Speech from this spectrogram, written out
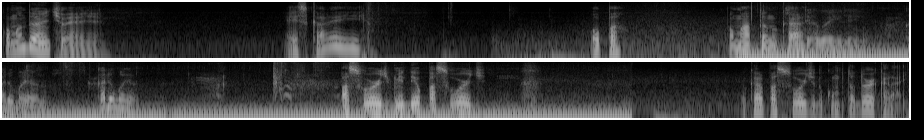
Comandante, ué. É esse cara aí. Opa. Tô matando o cara. interrogar ele aí. Cadê o baiano? Cadê o baiano? Password, me dê o password. Eu quero password do computador, caralho.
